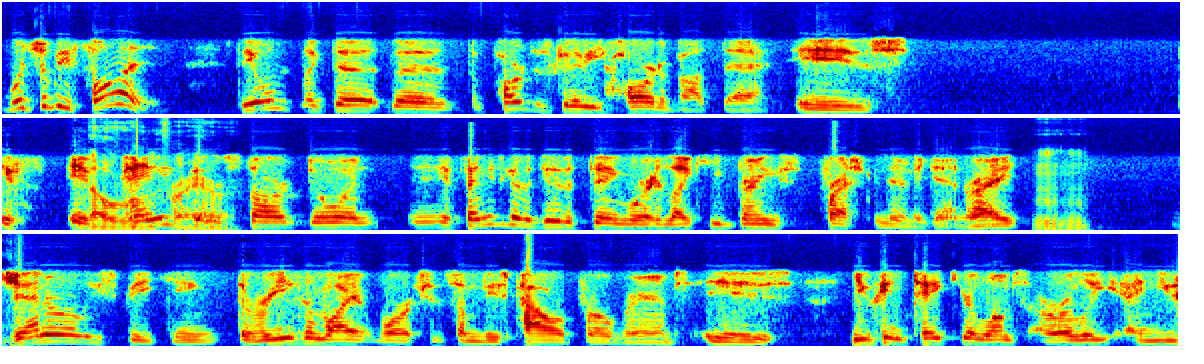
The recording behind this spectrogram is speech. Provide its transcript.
Which will be fun. The only like the the, the part that's going to be hard about that is if if No Penny's going to start doing if Penny's going to do the thing where like he brings freshmen in again, right? hmm Generally speaking, the reason why it works in some of these power programs is you can take your lumps early and you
